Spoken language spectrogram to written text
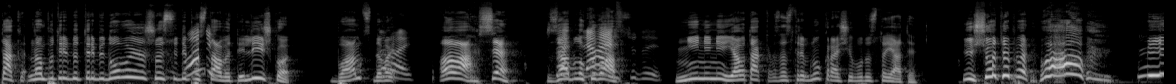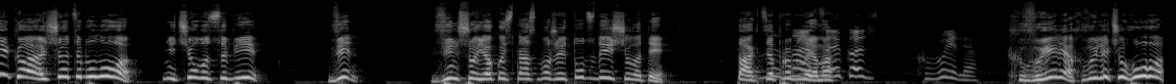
Так, нам потрібно терміново щось сюди поставити. Ліжко. Бамц, давай. Давай. А, все! Лягай Заблокував. сюди. Ні, ні, ні, я отак застрибну, краще буду стояти. І що тепер? А! Міка! Що це було? Нічого собі! Він. Він що, якось нас може і тут знищувати? Так, це Не проблема. Знаю, це якась хвиля. Хвиля? Хвиля чого?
